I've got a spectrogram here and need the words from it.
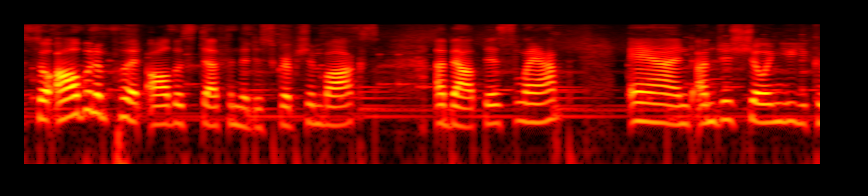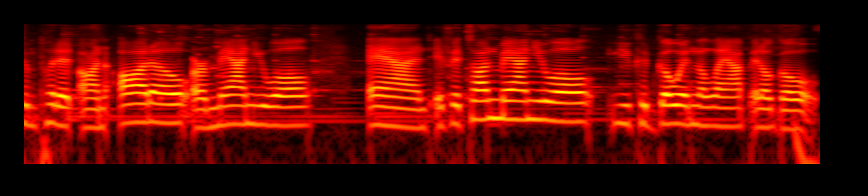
So I'm going to put all the stuff in the description box about this lamp. And I'm just showing you, you can put it on auto or manual. And if it's on manual, you could go in the lamp. It'll go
